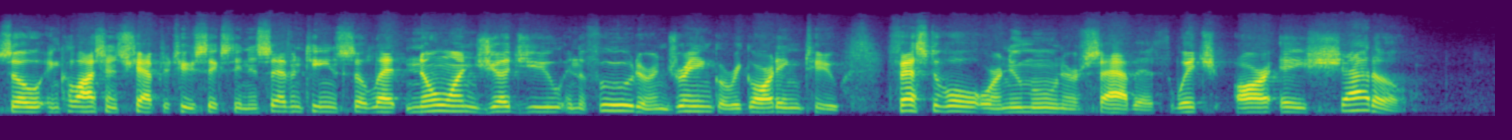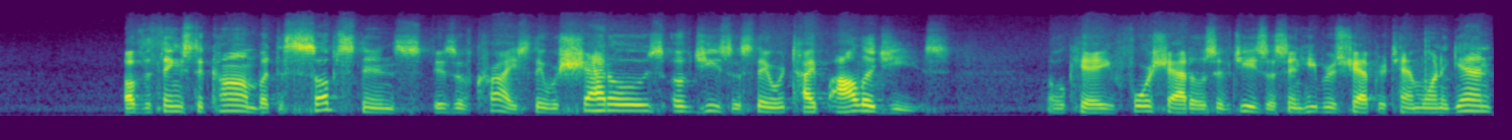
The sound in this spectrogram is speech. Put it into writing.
So in Colossians chapter 2, 16 and 17, so let no one judge you in the food or in drink or regarding to festival or new moon or Sabbath, which are a shadow of the things to come, but the substance is of Christ. They were shadows of Jesus. They were typologies, okay, foreshadows of Jesus. In Hebrews chapter 10, 1 again,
